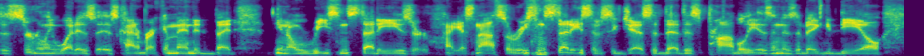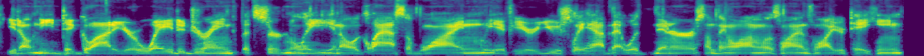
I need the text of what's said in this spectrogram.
is certainly what is, is kind of recommended, but you know, recent studies, or I guess not so recent studies, have suggested that this probably isn't as a big deal. You don't need to go out of your way to drink, but certainly, you know, a glass of wine, if you usually have that with dinner or something along those lines while you're taking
